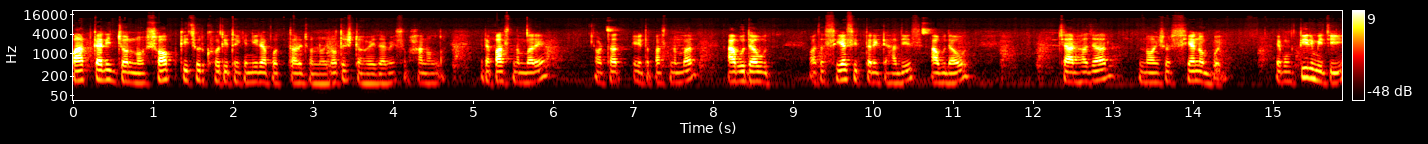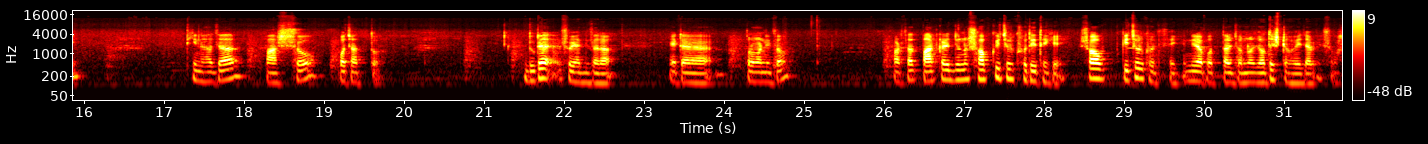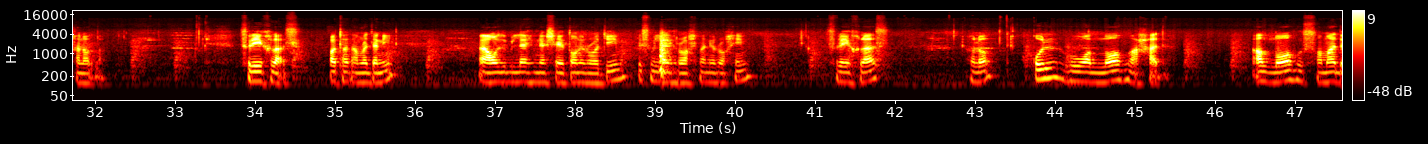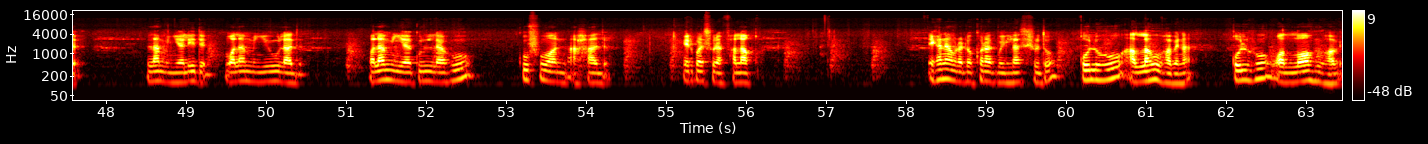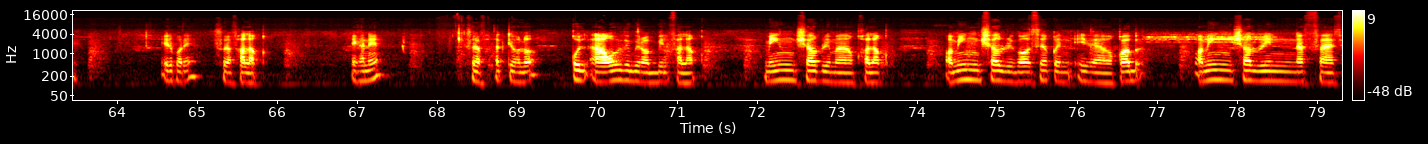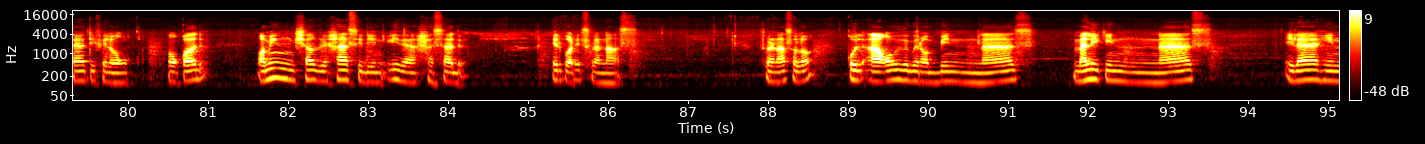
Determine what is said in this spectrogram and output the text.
পাতকারীর জন্য সব কিছুর ক্ষতি থেকে নিরাপত্তার জন্য যথেষ্ট হয়ে যাবে হানাল্লাহ এটা পাঁচ নম্বরে, অর্থাৎ এটা পাঁচ নম্বর। আবু দাউদ, অর্থাৎ সিয়াসিত্তার একটি হাদিস, আবু দাউদ, চার হাজার নয়শো ছিয়ানব্বই এবং তিরমিজি, তিন হাজার পাঁচশো পঁচাত্তর। দুটা সহিহাদি দ্বারা এটা প্রমাণিত। অর্থাৎ পাটকারীর জন্য সব কিছুর ক্ষতি থেকে সব কিছুর ক্ষতি থেকে নিরাপত্তার জন্য যথেষ্ট হয়ে যাবে, সুবহানাল্লাহ। সুরি ইখলাস। অর্থাৎ আমরা জানি আউযুবিল্লাহি মিনাশ শাইতানির রাজিম। বিসমিল্লাহির রহমানির রহিম। সুরি ইখলাস হলো, কুল হুয়াল্লাহু আহাদ, আল্লাহু সামাদ। লাম ইয়ালিদ ওয়ালাম ইউলাদ ওয়ালাম ইয়াকুল্লাহু কুফুয়ান আহাদ এরপর সুরা ফালাক। এখানে আমরা লক্ষ্য রাখব ইখলাস শুধু কুলহু আল্লাহু হবে না, কুলহু আল্লাহু হবে। এরপরে সুরা ফালাক। এখানে সুরা ফালাকটি হলো কুল আউযু বিরব্বিল ফালাক মিন শাররি মা খালাক ওয়া মিন শাররি গাসিকিন ইযা ওয়াকাব। ومن شر النفاثات في العقد ومن شر حاسد إذا حسد এরপরে সুরা নাস সুরা নাস হলো কুল আউযু বিরাব্বিন নাস মালিকিন নাস ইলাহিন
